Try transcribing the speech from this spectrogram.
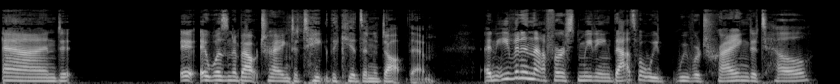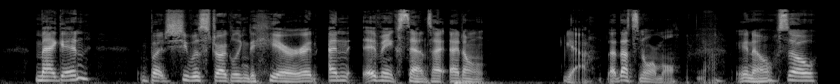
and it, it wasn't about trying to take the kids and adopt them. And even in that first meeting, that's what we we were trying to tell Megan, but she was struggling to hear, and and it makes sense. I, I don't, yeah, that, that's normal. Yeah, you know. So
